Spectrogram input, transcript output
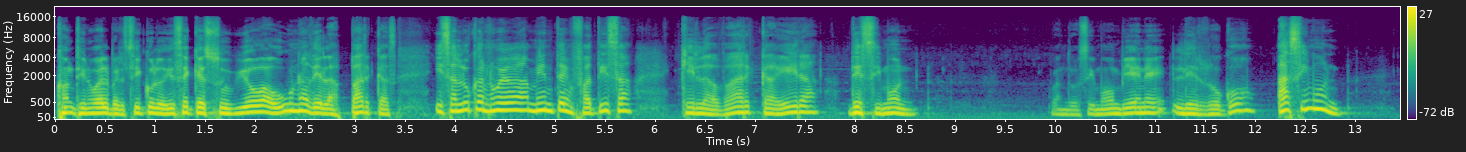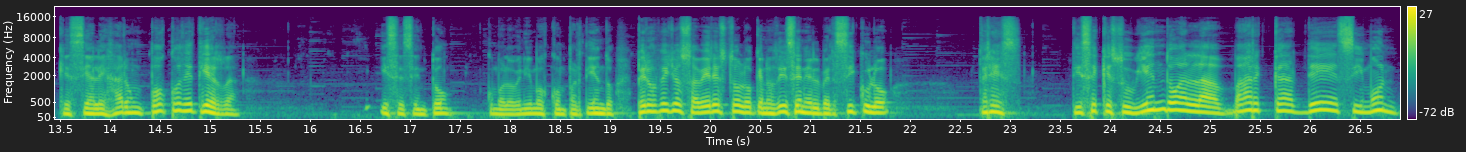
Continúa el versículo, dice que subió a una de las barcas y San Lucas nuevamente enfatiza que la barca era de Simón. Cuando Simón viene, le rogó a Simón que se alejara un poco de tierra y se sentó, como lo venimos compartiendo. Pero es bello saber esto, lo que nos dice en el versículo 3. Dice que subiendo a la barca de Simón,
